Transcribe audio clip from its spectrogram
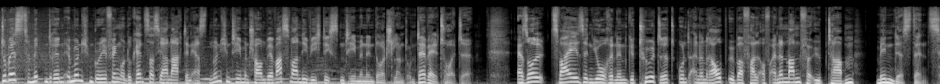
Du bist mittendrin im München Briefing und du kennst das ja nach den ersten München Themen schauen wir, was waren die wichtigsten Themen in Deutschland und der Welt heute. Er soll zwei Seniorinnen getötet und einen Raubüberfall auf einen Mann verübt haben, Mindestens.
